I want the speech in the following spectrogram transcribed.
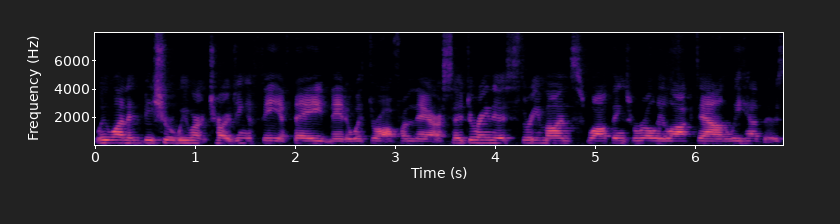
We wanted to be sure we weren't charging a fee if they made a withdrawal from there. So during those three months while things were really locked down, we had those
